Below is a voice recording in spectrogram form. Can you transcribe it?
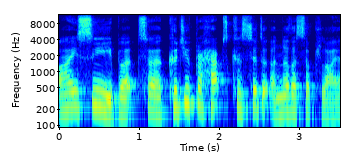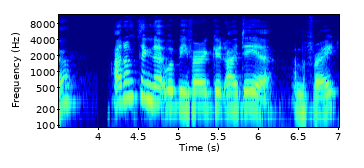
I see, but uh, could you perhaps consider another supplier? I don't think that would be a very good idea, I'm afraid.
